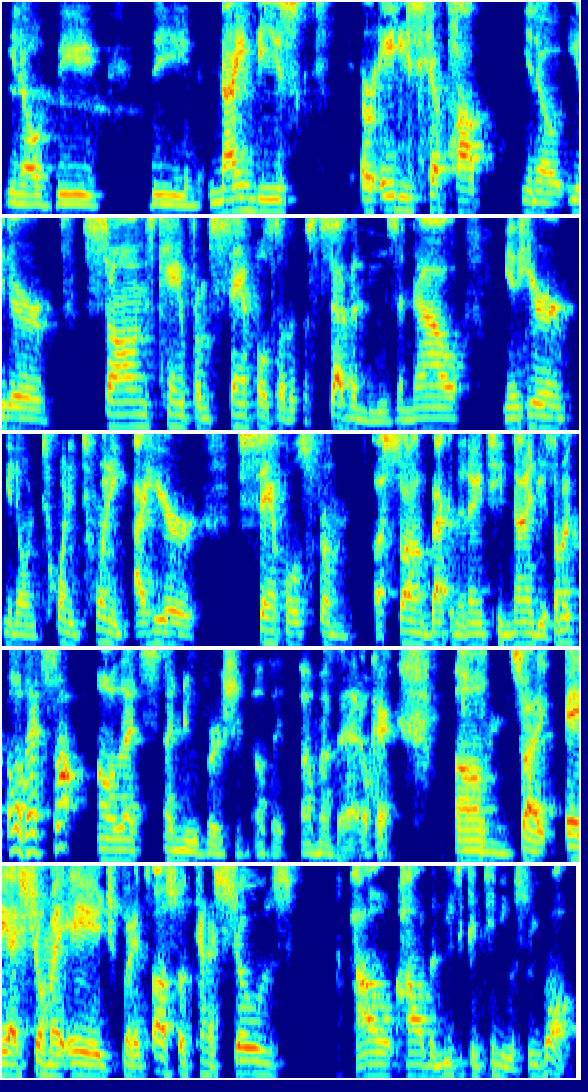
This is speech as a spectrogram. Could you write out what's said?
You know, the, the 90s or 80s hip hop you know either songs came from samples of the 70s and now you hear you know in 2020 i hear samples from a song back in the 1990s i'm like oh that song oh that's a new version of it. Oh my bad. Okay. Um so i a i show my age but it also kind of shows how how the music continues to evolve.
